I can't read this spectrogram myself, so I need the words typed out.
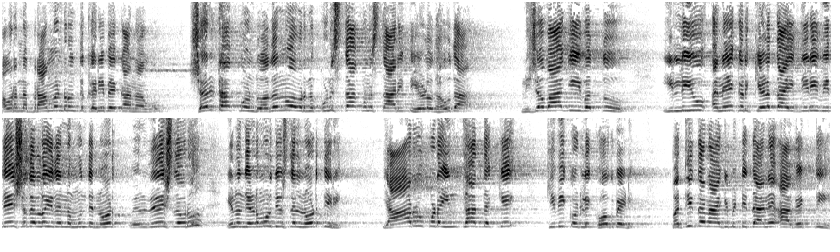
ಅವರನ್ನು ಬ್ರಾಹ್ಮಣರು ಅಂತ ಕರಿಬೇಕಾ ನಾವು? ಶರ್ಟ್ ಹಾಕ್ಕೊಂಡು ಅದನ್ನು ಅವರನ್ನು ಕುಣಿಸ್ತಾ ಕುಣಿಸ್ತಾ ಆ ರೀತಿ ಹೇಳೋದು ಹೌದಾ? ನಿಜವಾಗಿ ಇವತ್ತು ಇಲ್ಲಿಯೂ ಅನೇಕರು ಕೇಳ್ತಾ ಇದ್ದೀರಿ, ವಿದೇಶದಲ್ಲೂ ಇದನ್ನು ಮುಂದೆ ನೋಡ್, ವಿದೇಶದವರು ಇನ್ನೊಂದು ಎರಡು ಮೂರು ದಿವಸದಲ್ಲಿ ನೋಡ್ತೀರಿ. ಯಾರೂ ಕೂಡ ಇಂಥದ್ದಕ್ಕೆ ಕಿವಿ ಕೊಡ್ಲಿಕ್ಕೆ ಹೋಗಬೇಡಿ. ಪತಿತನಾಗಿ ಬಿಟ್ಟಿದ್ದಾನೆ ಆ ವ್ಯಕ್ತಿ.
